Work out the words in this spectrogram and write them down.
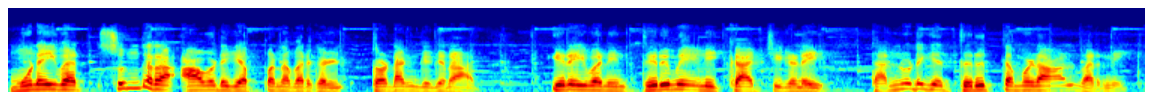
முனைவர் சுந்தர ஆவடையப்பன் அவர்கள் தொடங்குகிறார். இறைவனின் திருமேனி காட்சிகளை தன்னுடைய திருத்தமிழால் வர்ணிக்க.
